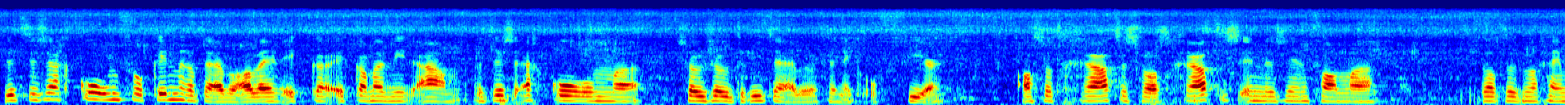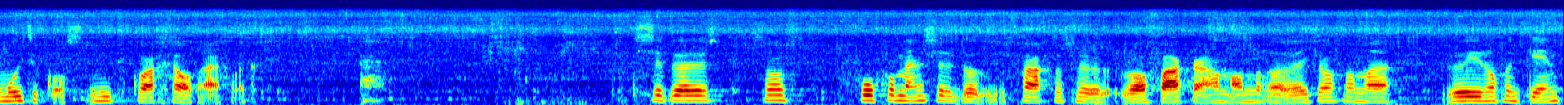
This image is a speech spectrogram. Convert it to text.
Dit is echt cool om veel kinderen te hebben, alleen ik, ik kan het niet aan. Het is echt cool om sowieso drie te hebben, vind ik, of vier als het gratis was. Gratis in de zin van uh, dat het me geen moeite kost. Niet qua geld eigenlijk. Er zitten soms vroegen mensen, dat vragen ze wel vaker aan anderen, weet je wel, van uh, wil je nog een kind?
